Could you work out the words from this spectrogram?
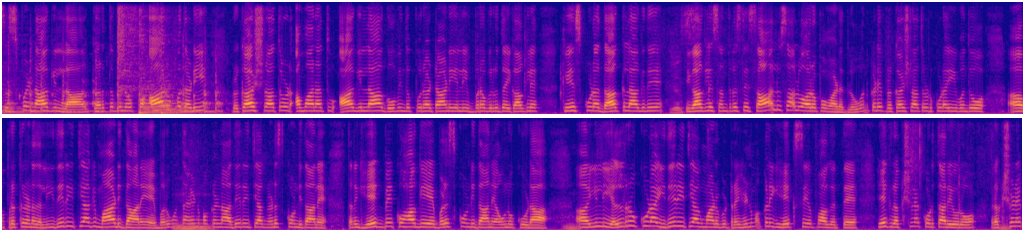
ಸಸ್ಪೆಂಡ್ ಆಗಿಲ್ಲ. ಕರ್ತವ್ಯ ಲೋಪ ಆರೋಪದಡಿ ಪ್ರಕಾಶ್ ರಾಥೋಡ್ ಅಮಾನತು ಆಗಿಲ್ಲ. ಗೋವಿಂದಪುರ ಠಾಣೆಯಲ್ಲಿ ಇಬ್ಬರ ವಿರುದ್ಧ ಈಗಾಗಲೇ ಕೇಸ್ ಕೂಡ ದಾಖಲಾಗಿದೆ. ಈಗಾಗಲೇ ಸಂತ್ರಸ್ತೆ ಸಾಲು ಸಾಲು ಆರೋಪ ಮಾಡಿದ್ಲು. ಒಂದ್ ಕಡೆ ಪ್ರಕಾಶ್ ರಾಥೋಡ್ ಕೂಡ ಈ ಒಂದು ಪ್ರಕರಣದಲ್ಲಿ ಇದೇ ರೀತಿಯಾಗಿ ಮಾಡಿದ್ದಾನೆ. ಬರುವಂಥ ಹೆಣ್ಣು ಮಕ್ಕಳನ್ನ ಅದೇ ರೀತಿಯಾಗಿ ನಡೆಸ್ಕೊಂಡಿದ್ದಾನೆ. ತನಗೆ ಹೇಗ್ ಬೇಕೋ ಹಾಗೆ ಬಳಸ್ಕೊಂಡಿದ್ದಾನೆ ಅವನು ಕೂಡ. ಇಲ್ಲಿ ಎಲ್ಲರೂ ಕೂಡ ಇದೇ ರೀತಿಯಾಗಿ ಮಾಡ್ಬಿಟ್ರೆ ಮಕ್ಕಳಿಗೆ ಹೇಗ್ ಸೇಫ್ ಆಗುತ್ತೆ? ಹೇಗ್ ರಕ್ಷಣೆ ಕೊಡ್ತಾರೆ ಇವರು? ರಕ್ಷಣೆ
